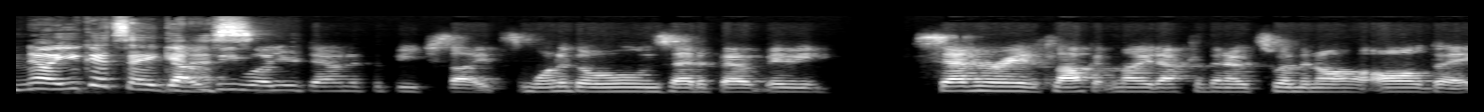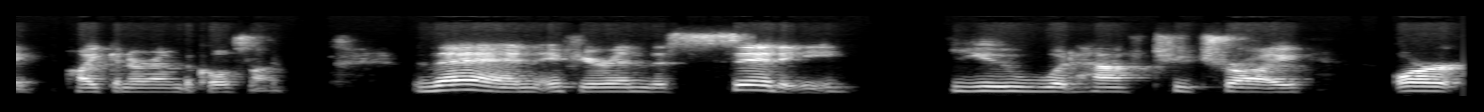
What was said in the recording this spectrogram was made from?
no, you could say Guinness. That would be while you're down at the beach sites. One of those at about maybe seven or eight o'clock at night after being out swimming all, all day, hiking around the coastline. Then, if you're in the city, you would have to try, or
